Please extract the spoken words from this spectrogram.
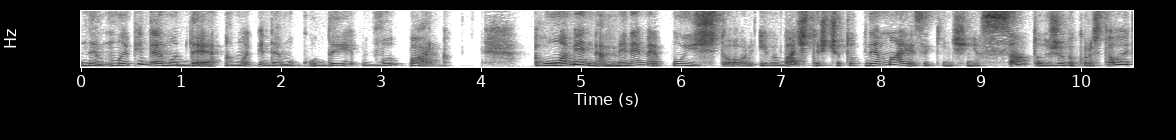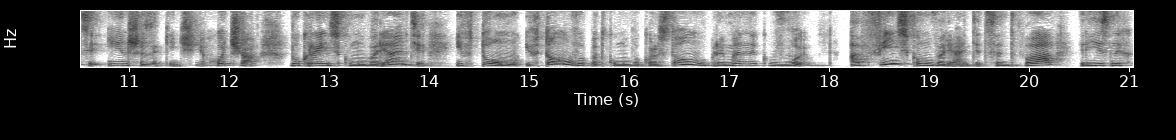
Не ми підемо де, а ми підемо куди в парк. Huomenna menemme puistoon. І ви бачите, що тут немає закінчення са, тут вже використовується інше закінчення. Хоча в українському варіанті і в тому, і в тому випадку ми використовуємо прийменник в. А в фінському варіанті це два різних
